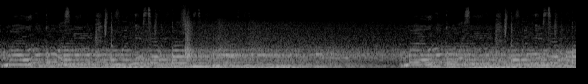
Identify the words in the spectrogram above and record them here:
Мою руку возьми, чтобы вместе упасть. Мою руку возьми, чтобы вместе упасть.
